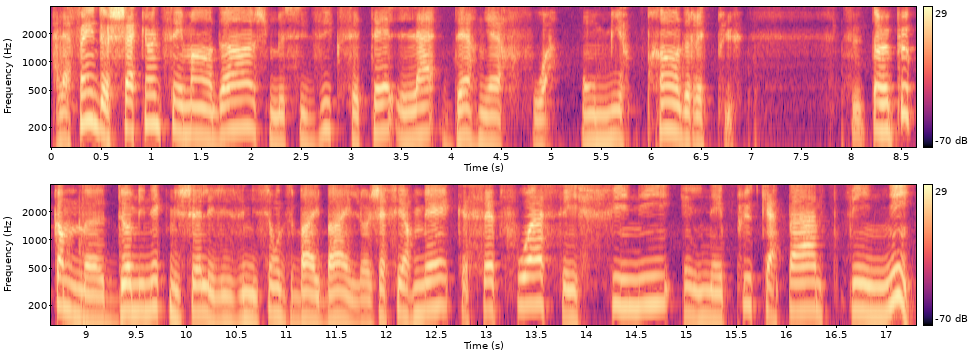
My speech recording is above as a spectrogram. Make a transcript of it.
À la fin de chacun de ces mandats, je me suis dit que c'était la dernière fois. On m'y reprendrait plus. C'est un peu comme euh, Dominique Michel et les émissions du Bye Bye. J'affirmais que cette fois, c'est fini, il n'est plus capable, fini.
